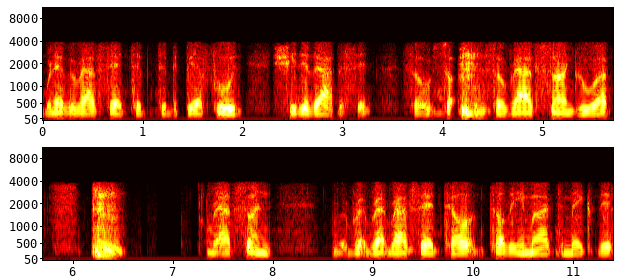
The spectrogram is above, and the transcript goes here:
Whatever Rav said to to prepare food, she did the opposite. So so so Rav's son grew up. Rav's son Rav said, "Tell tell the imam to make this,"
